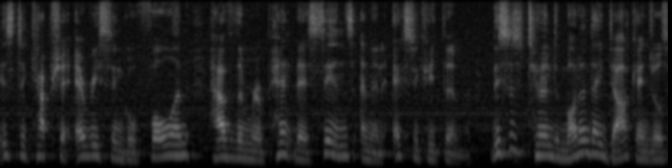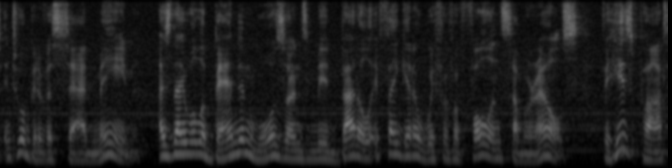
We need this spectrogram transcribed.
is to capture every single Fallen, have them repent their sins, and then execute them. This has turned modern day Dark Angels into a bit of a sad meme, as they will abandon war zones mid battle if they get a whiff of a fallen somewhere else. For his part,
